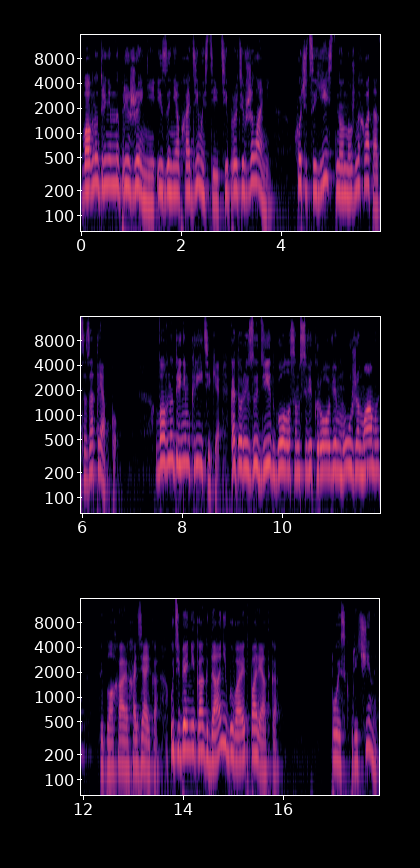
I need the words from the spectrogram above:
во внутреннем напряжении из-за необходимости идти против желаний. Хочется есть, но нужно хвататься за тряпку. Во внутреннем критике, который зудит голосом свекрови, мужа, мамы. «Ты плохая хозяйка, у тебя никогда не бывает порядка». Поиск причины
